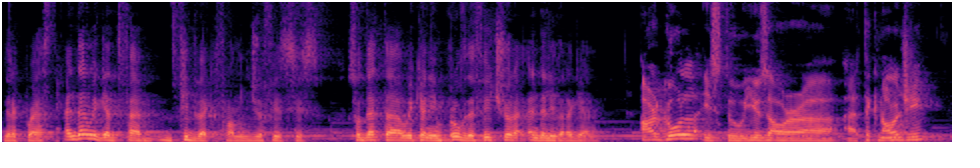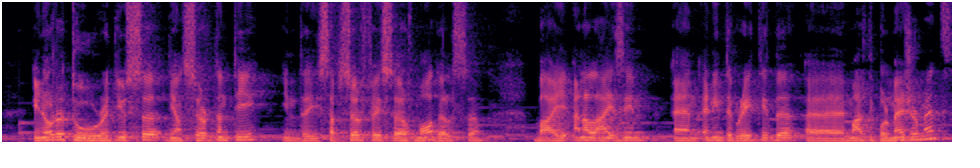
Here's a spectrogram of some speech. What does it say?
the request and then we get feedback from the geophysicists so that uh, we can improve the feature and deliver again. Our goal is to use our uh, uh, technology in order to reduce uh, the uncertainty in the subsurface of models by analyzing and, and integrated multiple measurements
